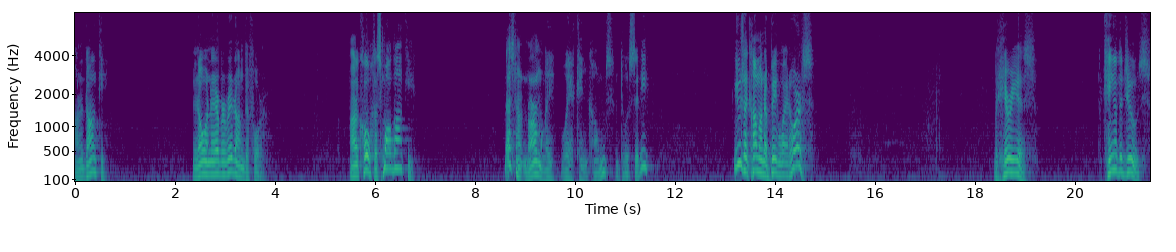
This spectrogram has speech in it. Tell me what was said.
on a donkey. No one had ever ridden on before. On a colt, a small donkey. That's not normally the way a king comes into a city. You usually come on a big white horse. But here he is, the king of the Jews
